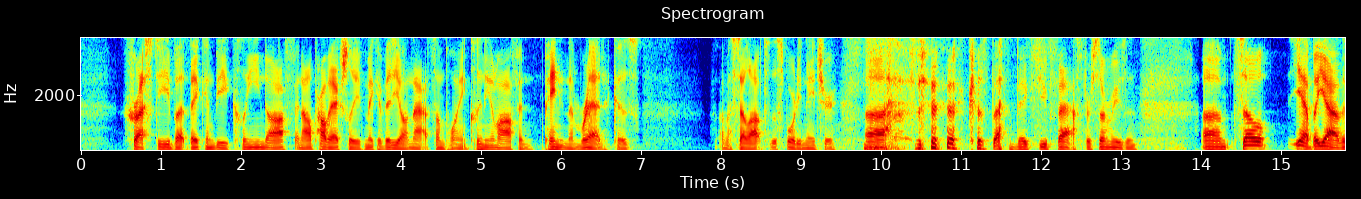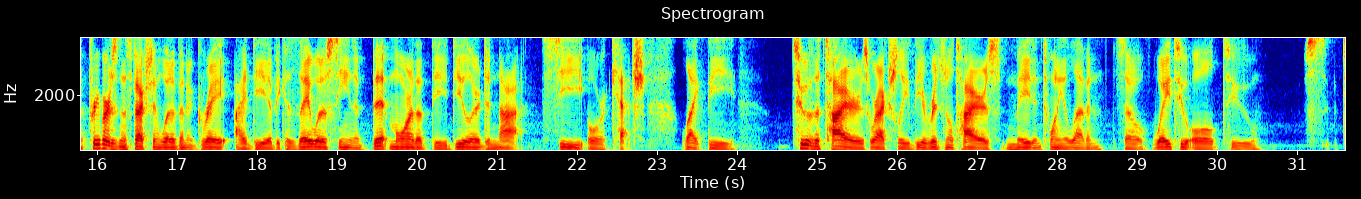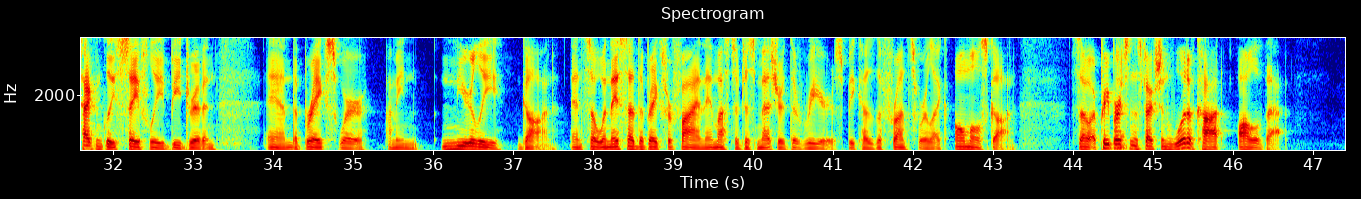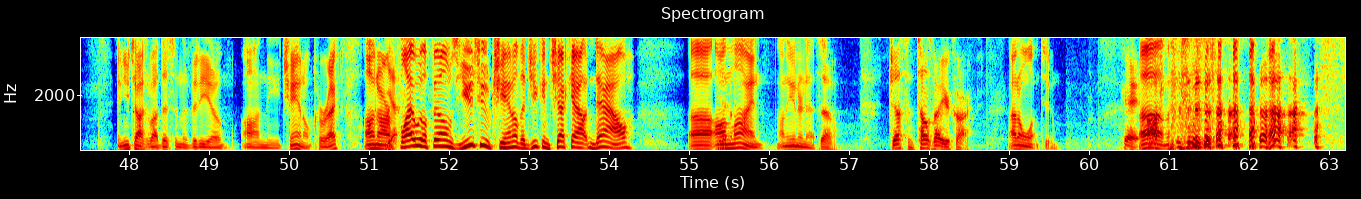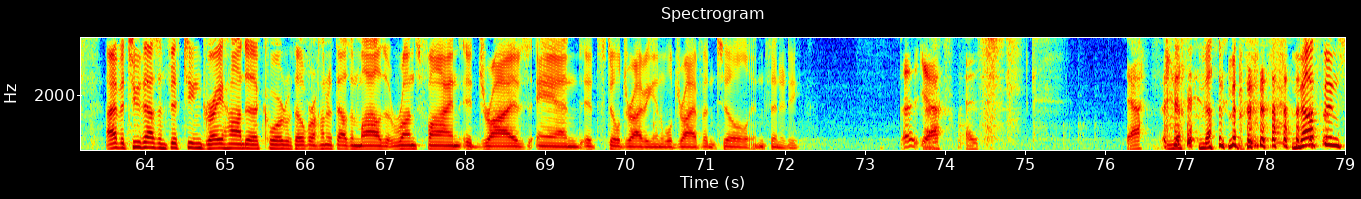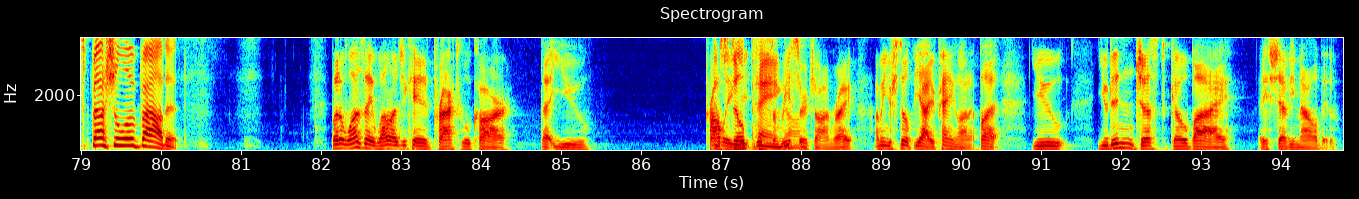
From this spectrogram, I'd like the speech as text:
crusty, but they can be cleaned off. And I'll probably actually make a video on that at some point, cleaning them off and painting them red because I'm a sell out to the sporty nature because uh, that makes you fast for some reason. Um, so yeah, but yeah, the pre-purchase inspection would have been a great idea because they would have seen a bit more that the dealer did not see or catch. Like the two of the tires were actually the original tires made in 2011, so way too old to s- technically safely be driven. And the brakes were, I mean, nearly gone. And so when they said the brakes were fine, they must have just measured the rears because the fronts were like almost gone. So a pre-purchase yeah. inspection would have caught all of that. And you talked about this in the video on the channel, correct? On our yes. Flywheel Films YouTube channel that you can check out now uh, online yes. on the internet. So, Justin, tell us about your car. I don't want to. Okay. Um, I have a 2015 gray Honda Accord with over 100,000 miles. It runs fine, it drives, and it's still driving and will drive until infinity. Uh, yeah, as yeah, no, no, no, nothing special about it. But it was a well-educated, practical car that you probably still re- did some research on. on, right? I mean, you're still yeah, you're paying on it, but you you didn't just go buy a Chevy Malibu.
